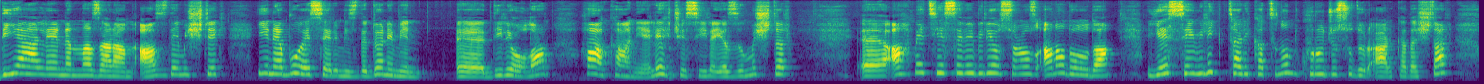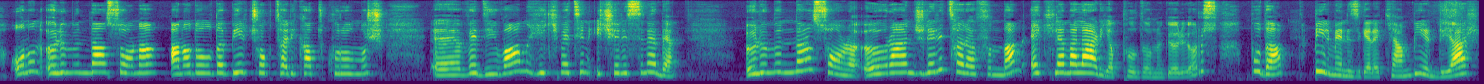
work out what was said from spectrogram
diğerlerine nazaran az demiştik. Yine bu eserimizde dönemin e, dili olan Hakaniye lehçesiyle yazılmıştır. E, Ahmet Yesevi biliyorsunuz Anadolu'da Yesevilik tarikatının kurucusudur arkadaşlar. Onun ölümünden sonra Anadolu'da birçok tarikat kurulmuş e, ve Divan-ı Hikmet'in içerisine de ölümünden sonra öğrencileri tarafından eklemeler yapıldığını görüyoruz. Bu da bilmeniz gereken bir diğer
